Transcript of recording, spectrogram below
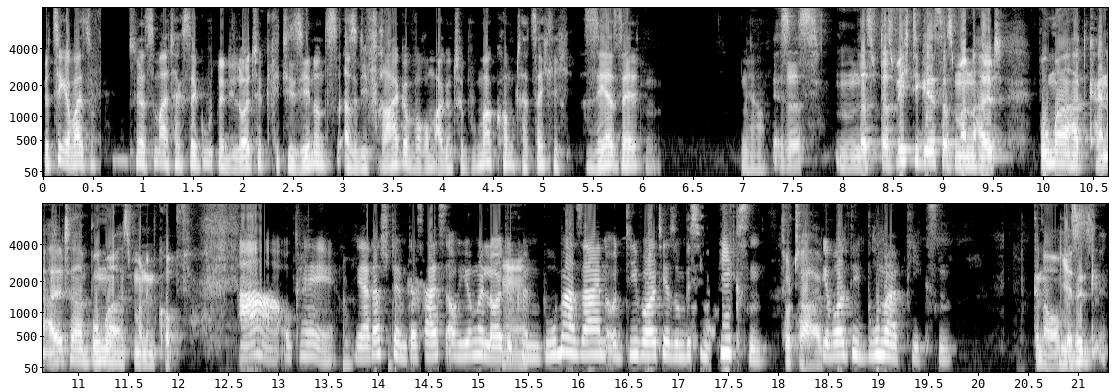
Witzigerweise funktioniert das im Alltag sehr gut. Ne? Die Leute kritisieren uns, also die Frage, warum Agentur Boomer kommt, tatsächlich sehr selten. Ja. Ist es. Mm, das, das Wichtige ist, dass man halt, Boomer hat kein Alter, Boomer ist man im Kopf. Ah, okay. Ja, das stimmt. Das heißt, auch junge Leute mhm. können Boomer sein und die wollt ihr so ein bisschen pieksen. Total. Ihr wollt die Boomer pieksen. Genau. Yes. Wir sind,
